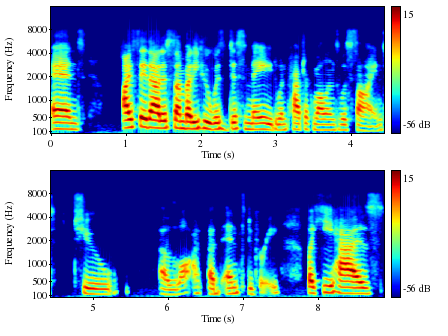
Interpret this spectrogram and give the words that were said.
And I say that as somebody who was dismayed when Patrick Mullins was signed to a lot an nth degree, but he has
